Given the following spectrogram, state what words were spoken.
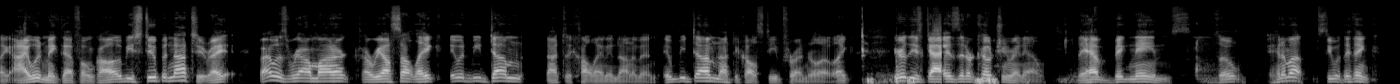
Like I would make that phone call. It would be stupid not to, right? If I was Real Monarch or Real Salt Lake, it would be dumb not to call Landon Donovan. It would be dumb not to call Steve Cherundolo. Like here are these guys that are coaching right now. They have big names, so hit them up, see what they think.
